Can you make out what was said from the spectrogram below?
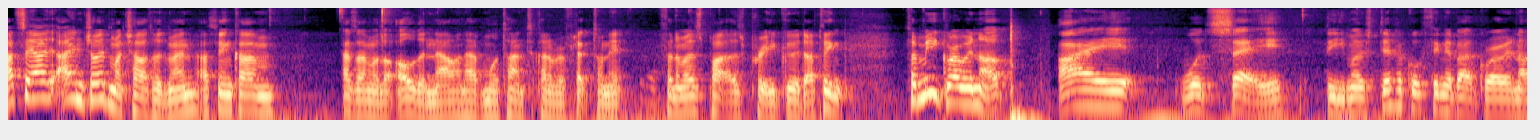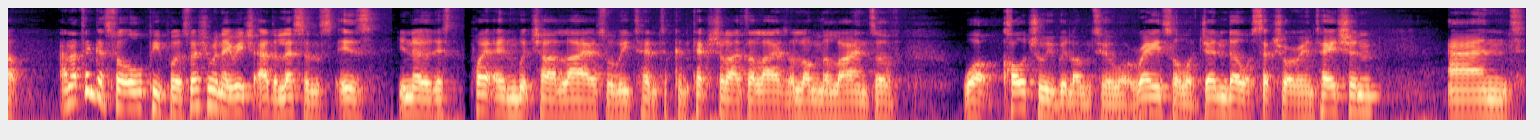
I'd say I, I enjoyed my childhood, man. I think um, as I'm a lot older now and have more time to kind of reflect on it, for the most part, it was pretty good. I think for me growing up, I would say the most difficult thing about growing up, and I think it's for all people, especially when they reach adolescence, is you know this point in which our lives where we tend to contextualize our lives along the lines of what culture we belong to, what race or what gender, what sexual orientation, and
